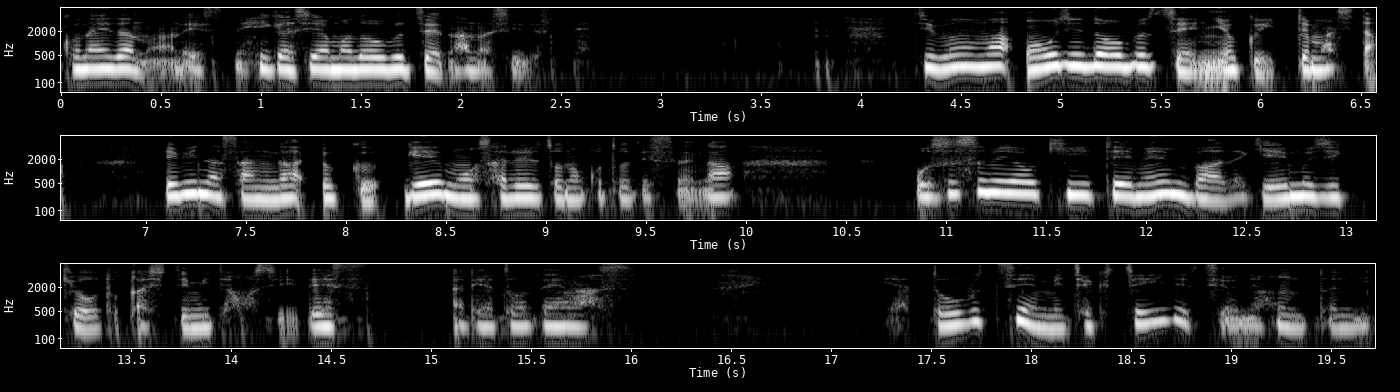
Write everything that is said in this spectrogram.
この間のはですね、東山動物園の話ですね。自分は王子動物園によく行ってました。海老名さんがよくゲームをされるとのことですが、おすすめを聞いてメンバーでゲーム実況とかしてみてほしいです。ありがとうございます。いや、動物園めちゃくちゃいいですよね、本当に。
